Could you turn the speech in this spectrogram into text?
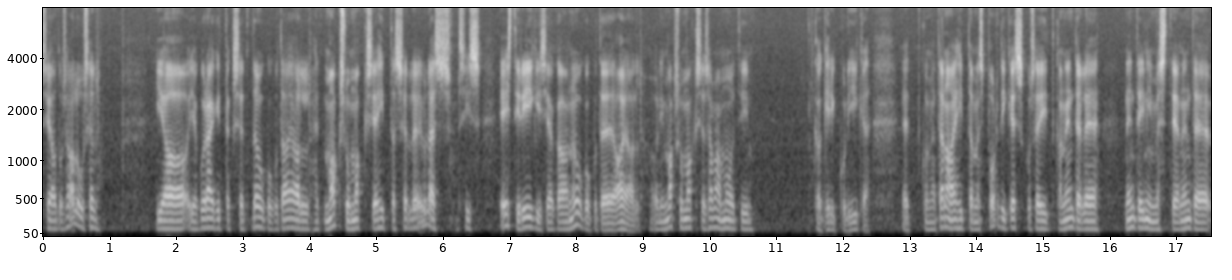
seaduse alusel. ja, ja kui räägitakse, et nõukogude ajal, et maksumaksja ehitas selle üles, siis Eesti riigis ja ka nõukogude ajal oli maksumaksja samamoodi ka kiriku liige. et kui me täna ehitame spordikeskuseid ka nendele nende inimeste ja nende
